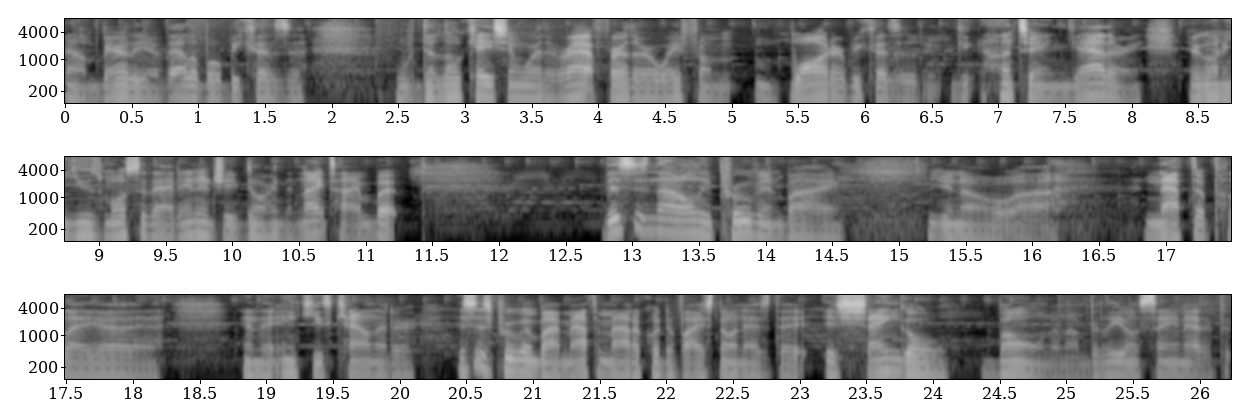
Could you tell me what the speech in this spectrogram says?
um, barely available because the location where they're at further away from water because of hunting and gathering they're going to use most of that energy during the nighttime. But this is not only proven by you know uh, Nabta and the Enki's calendar. This is proven by a mathematical device known as the Ishango bone. And I believe I'm saying that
